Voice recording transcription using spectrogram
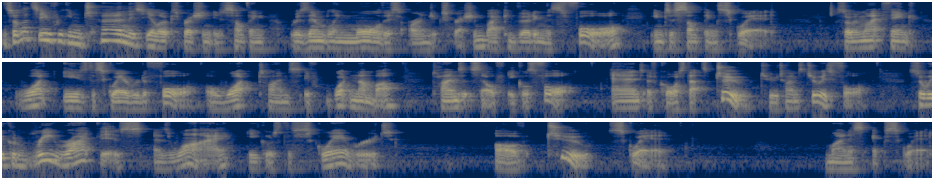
And so let's see if we can turn this yellow expression into something resembling more this orange expression by converting this 4 into something squared. So we might think, what is the square root of 4? Or what times, if what number times itself equals 4? And of course that's 2. 2 times 2 is 4. So we could rewrite this as y equals the square root of 2 squared minus x squared.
